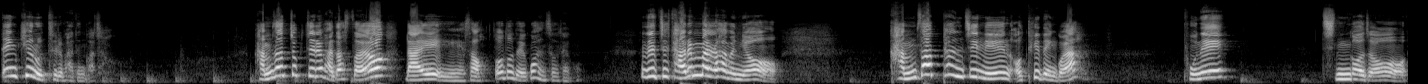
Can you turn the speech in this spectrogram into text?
땡큐 노트를 받은 거죠. 감사 쪽지를 받았어요. 나에 의해서 써도 되고 안 써도 되고. 근데 제 다른 말로 하면요. 감사 편지는 어떻게 된 거야? 보내진 거죠.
